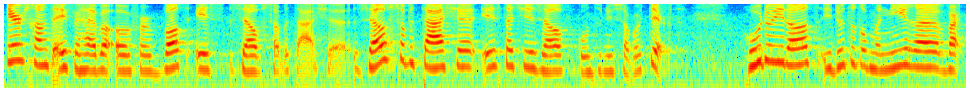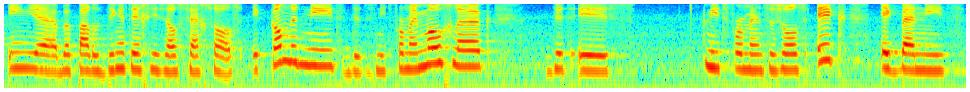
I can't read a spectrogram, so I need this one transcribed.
Eerst gaan we het even hebben over wat is zelfsabotage. Zelfsabotage is dat je jezelf continu saboteert. Hoe doe je dat? Je doet dat op manieren waarin je bepaalde dingen tegen jezelf zegt, zoals ik kan dit niet, dit is niet voor mij mogelijk, dit is niet voor mensen zoals ik, ik ben niet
